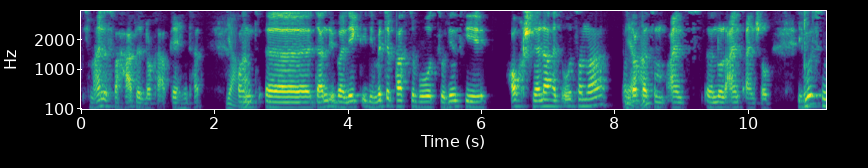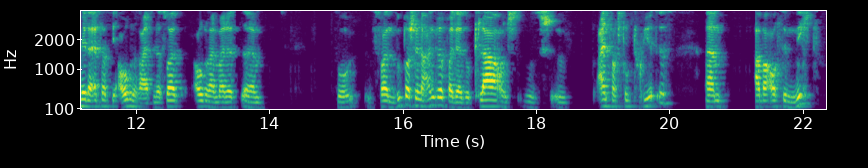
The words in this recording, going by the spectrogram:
ich meine, es war Hartl locker abgehängt hat. Ja. Und äh, dann überlegt, in die Mitte passte, wo Zulinski auch schneller als Olsson war und ja. Doppler zum 1, äh, 0-1 einschob. Ich musste mir da etwas die Augen reifen. Das war Augenreifen, weil das ähm, so, es war ein super schöner Angriff, weil der so klar und einfach strukturiert ist. Ähm, aber aus dem Nichts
